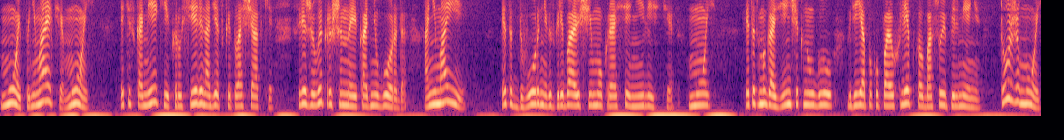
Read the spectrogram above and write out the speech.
Мой, понимаете? Мой. Эти скамейки и карусели на детской площадке, свежевыкрашенные ко дню города, они мои. Этот дворник, сгребающий мокрые осенние листья, мой. Этот магазинчик на углу, где я покупаю хлеб, колбасу и пельмени, тоже мой.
